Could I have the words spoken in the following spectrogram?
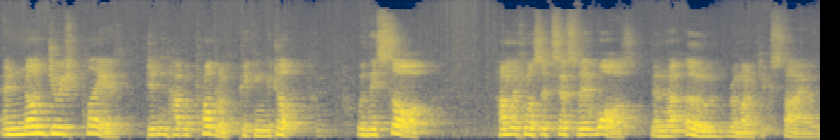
and non Jewish players didn't have a problem picking it up when they saw how much more successful it was than their own romantic style.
